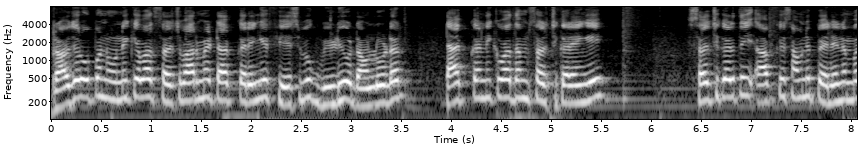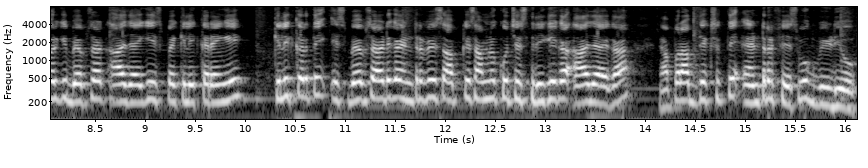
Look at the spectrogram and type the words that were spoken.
ब्राउज़र ओपन होने के बाद सर्च बार में टाइप करेंगे फेसबुक वीडियो डाउनलोडर। टाइप करने के बाद हम सर्च करेंगे। सर्च करते ही आपके सामने पहले नंबर की वेबसाइट आ जाएगी, इस पर क्लिक करेंगे। क्लिक करते ही इस वेबसाइट का इंटरफेस आपके सामने कुछ इस तरीके का आ जाएगा। यहाँ पर आप देख सकते हैं एंटर फेसबुक वीडियो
